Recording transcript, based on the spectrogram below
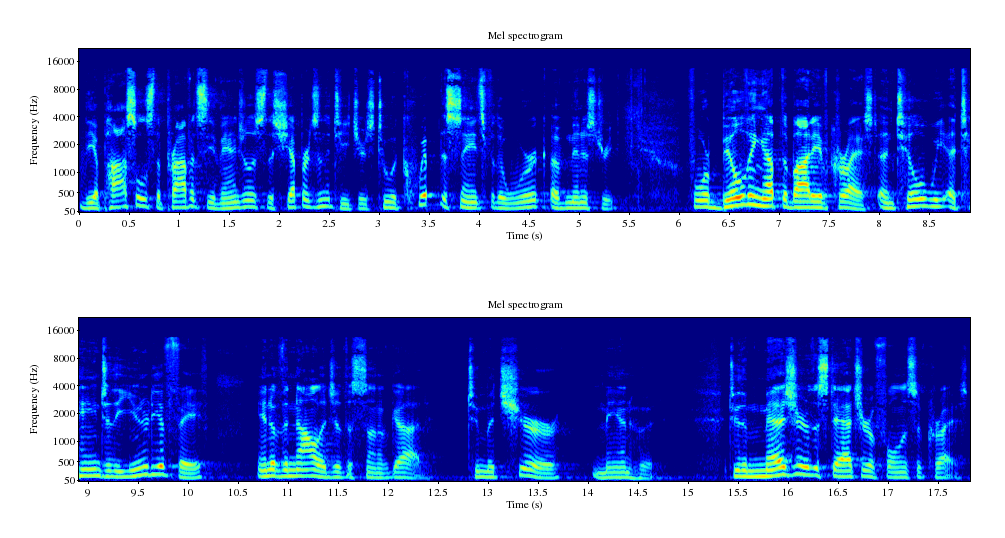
the apostles, the prophets, the evangelists, the shepherds, and the teachers to equip the saints for the work of ministry, for building up the body of Christ until we attain to the unity of faith and of the knowledge of the Son of God, to mature manhood, to the measure of the stature of fullness of Christ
